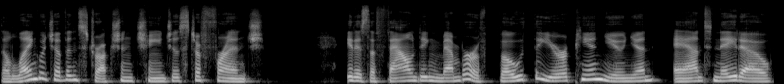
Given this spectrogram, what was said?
the language of instruction changes to French. It is a founding member of both the European Union and NATO.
